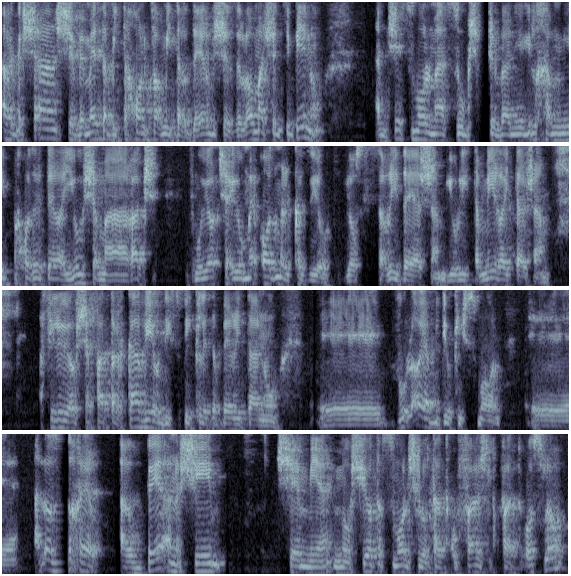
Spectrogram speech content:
הרגשה שבאמת הביטחון כבר מידרדר, ושזה לא מה שציפינו. אנשי שמאל מהסוג, ש... ואני אגיד לך מי פחות או יותר היו שם, רק דמויות שהיו מאוד מרכזיות. יוסי שריד היה שם, יולי תמיר הייתה שם. אפילו יהושפט ארכבי עוד הספיק לדבר איתנו, אה, והוא לא היה בדיוק איש שמאל. אה, אני לא זוכר, הרבה אנשים שהם מאושיות השמאל של אותה תקופה, של תקופת אוסלו,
